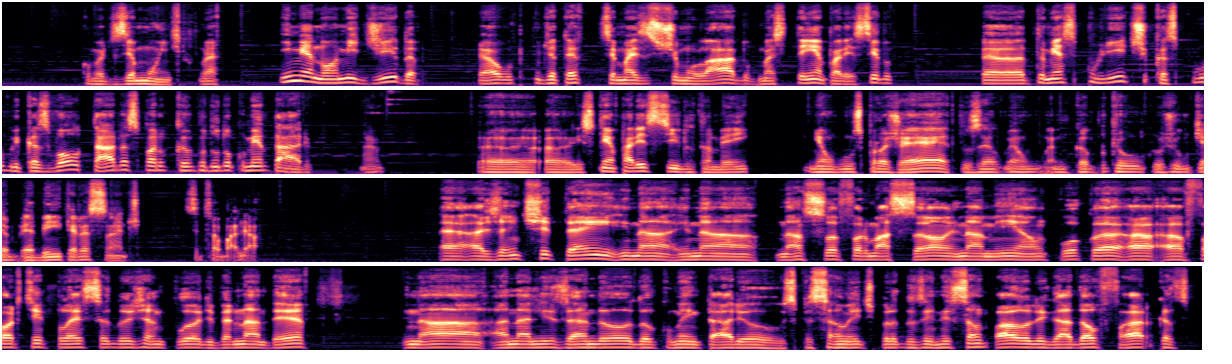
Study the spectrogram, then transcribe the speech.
como eu dizia, muito. Né? Em menor medida, é algo que podia até ser mais estimulado, mas tem aparecido, uh, também as políticas públicas voltadas para o campo do documentário. Né? Uh, uh, isso tem aparecido também em alguns projetos, é, é, um, é um, campo que eu, eu julgo que é, é bem interessante se trabalhar. É, a gente tem, e, na, e na, na sua formação e na minha, um pouco a, a forte influência do Jean-Claude Bernadette na, analisando o documentário, especialmente produzido em São Paulo, ligado ao Farcas,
